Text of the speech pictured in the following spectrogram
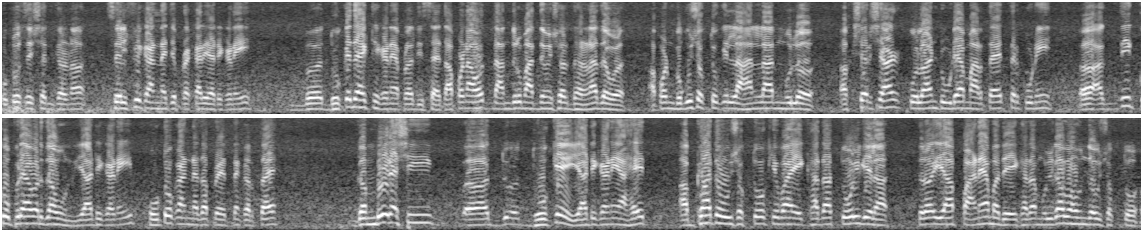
फोटो सेशन करणं सेल्फी काढण्याचे प्रकार या ठिकाणी ब धोकेदायक ठिकाणी आपल्याला दिसत आहेत. आपण आहोत नांदूर माध्यमेश्वर धरणाजवळ. आपण बघू शकतो की लहान लहान मुलं अक्षरशः कोलांट उड्या मारतायत तर कुणी अगदी कोपऱ्यावर जाऊन या ठिकाणी फोटो काढण्याचा प्रयत्न करताय. गंभीर अशी धोके या ठिकाणी आहेत. अपघात होऊ शकतो किंवा एखादा तोल गेला तर या पाण्यामध्ये एखादा मुलगा वाहून जाऊ शकतो.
